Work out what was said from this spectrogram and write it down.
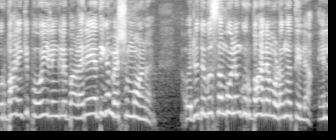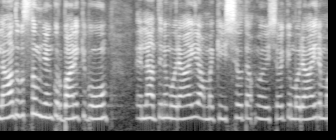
കുർബാനയ്ക്ക് പോയില്ലെങ്കിൽ വളരെയധികം വിഷമമാണ്. ഒരു ദിവസം പോലും കുർബാന മുടങ്ങത്തില്ല. എല്ലാ ദിവസവും ഞാൻ കുർബാനയ്ക്ക് പോവും. എല്ലാത്തിനും ഒരായിരം അമ്മയ്ക്ക് ഈശോ ഈശോയ്ക്കും ഒരായിരം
